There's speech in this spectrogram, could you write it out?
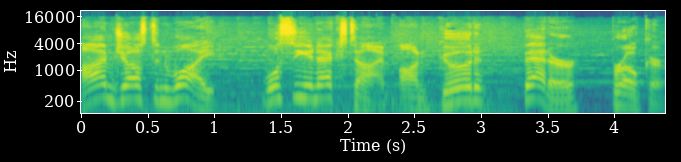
I'm Justin White. We'll see you next time on Good, Better Broker.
